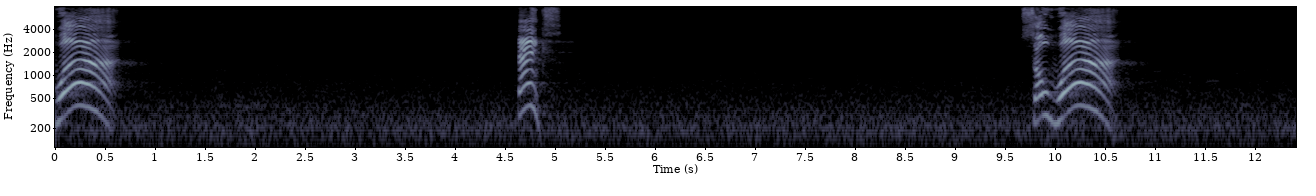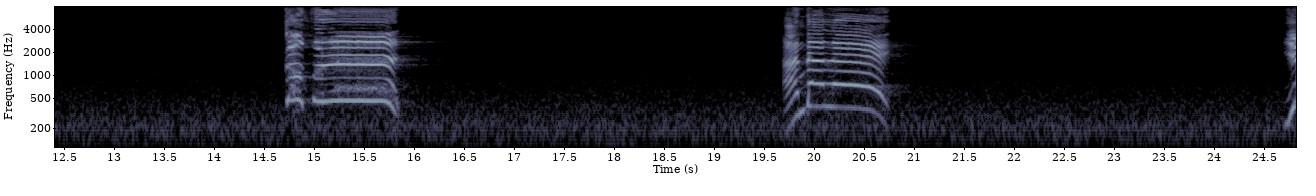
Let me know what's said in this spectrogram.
what? Thanks. So what? Go for it! Ándale! Yeah!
